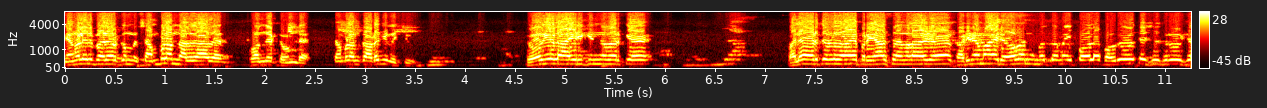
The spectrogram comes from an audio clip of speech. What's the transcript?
ഞങ്ങളിൽ പലർക്കും ശമ്പളം നൽകാതെ വന്നിട്ടുണ്ട്. ശമ്പളം തടഞ്ഞു വെച്ചു. രോഗികളായിരിക്കുന്നവർക്ക് പലതരത്തിലുള്ളതായ പ്രയാസങ്ങളായ കഠിനമായ രോഗനിമിത്തം ഇപ്പോൾ പൗരോഹിത്യ ശുശ്രൂഷ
